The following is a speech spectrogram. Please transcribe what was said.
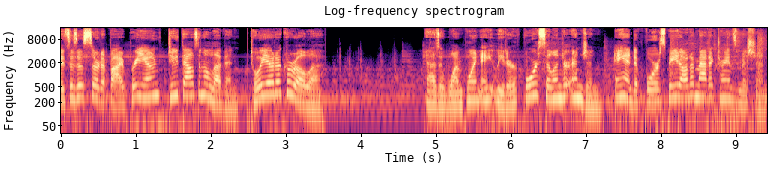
This is a certified pre-owned 2011 Toyota Corolla. It has a 1.8-liter four-cylinder engine and a four-speed automatic transmission.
